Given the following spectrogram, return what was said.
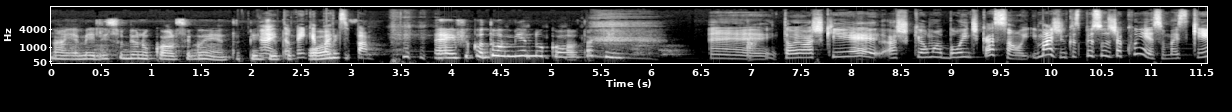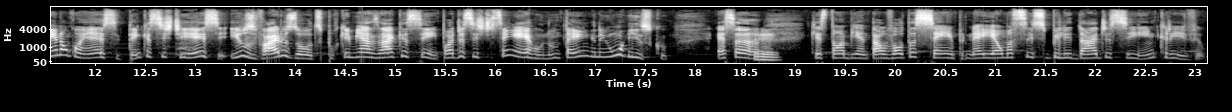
Não, e a Meli subiu no colo, você aguenta. Pediu ah, e também quer participar. É, e ficou dormindo no colo, tá aqui. É, então eu acho que é, acho que é uma boa indicação. Imagino que as pessoas já conheçam, mas quem não conhece tem que assistir esse e os vários outros, porque Miyazaki assim pode assistir sem erro, não tem nenhum risco. Essa é. questão ambiental volta sempre, né? E é uma sensibilidade assim incrível.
